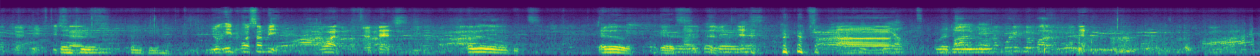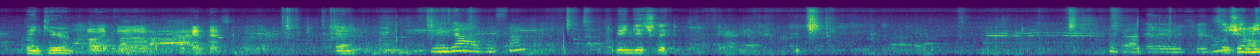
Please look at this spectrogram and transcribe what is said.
Okay, fifty Thank you. cents. Thank you. You eat wasabi? You want? You test. A little bit. A little. Yes. A little bit, yes. Tekli Ah. Thank you. alright, uh, you can test. Yeah. Neyle aldın sen? Yengeçli. Güzel benziyor. Sashimi.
